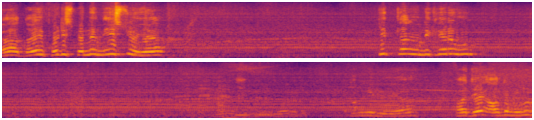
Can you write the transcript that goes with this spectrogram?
Ya dayı polis benden ne istiyor ya? Git lan öndekilere vur. Adam geliyor ya. Hadi aldım onu.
